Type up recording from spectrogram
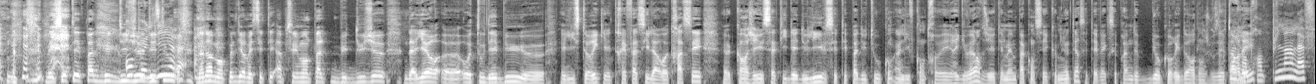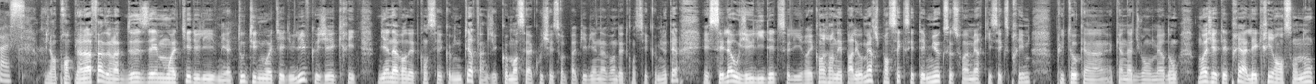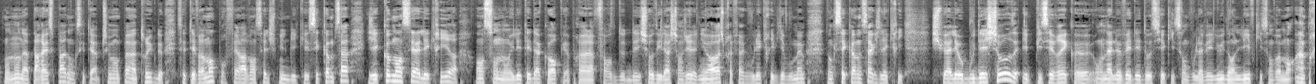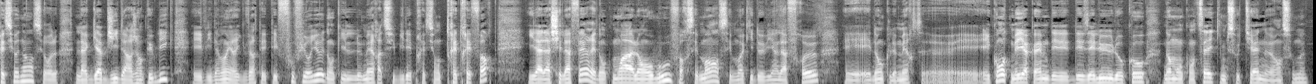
mais c'était pas le but du jeu du tout. Non, non, mais on peut le dire, mais c'était absolument pas le but du jeu. D'ailleurs, au tout début, et l'historique est très facile à retracer, quand j'ai eu cette idée du livre, c'était pas du tout un livre contre Eric Wirth, j'ai été même pas conseiller communautaire, c'était avec ce problème de biocorridor dont je vous ai parlé. Il en prend plein la face. Il en prend plein la face dans la deuxième moitié du livre, mais il y a toute une moitié du livre que j'ai écrit bien avant d'être conseiller communautaire, enfin que j'ai commencé à coucher sur le papier bien avant d'être conseiller communautaire, et c'est là où j'ai eu l'idée de ce livre. Et quand j'en ai parlé au maire, je pensais que c'était mieux que ce soit un maire qui s'exprime plutôt qu'un qu'un adjoint au maire. Donc moi j'étais prêt à l'écrire en son nom, que mon nom n'apparaisse pas, donc c'était absolument pas un truc de... C'était vraiment pour faire avancer le schmilblick. Et c'est comme ça, j'ai commencé à l'écrire en son nom. Il était d'accord, puis après à la force de, des choses, il a changé, il a dit oh, je préfère que vous l'écriviez vous-même. Donc c'est comme ça que je l'écris. Je suis allé au bout des choses, et puis c'est vrai qu'on a levé des dossiers qui sont, vous l'avez lu dans le livre, qui sont vraiment impressionnants sur la gabegie d'argent public. Et évidemment, Eric Woerth était fou furieux, donc le maire a subi des pressions très très fortes. Il a lâché l'affaire, et donc moi allant au bout, forcément, c'est moi qui deviens l'affreux, et, donc le maire est, est, contre. Mais il y a quand même des, des élus locaux dans mon conseil qui me soutiennent en sous-main.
